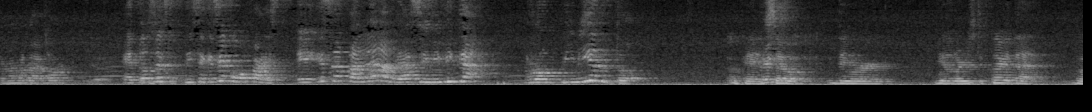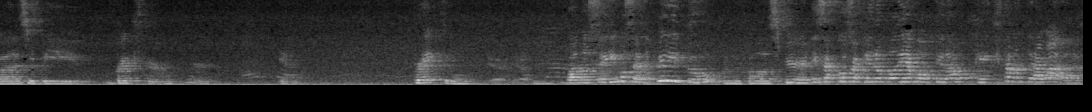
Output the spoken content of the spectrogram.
Remember that word? Yeah. Entonces, dice que sea como Fares. Eh, esa palabra significa rompimiento. Okay, so they were the elders declared that Boaz would be breakthrough. Or, yeah, Breakthrough. Yeah, yeah. Cuando seguimos al Espíritu, when we follow the Spirit, esas cosas que no podíamos, que, no, que estaban trabadas,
